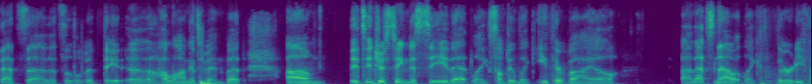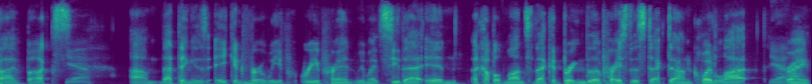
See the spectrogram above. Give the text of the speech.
that's uh, that's a little bit date uh, how long it's been, but um, it's interesting to see that like something like Aether Vial, uh, that's now at like thirty five bucks. Yeah. Um, that thing is aching for a we- reprint. We might see that in a couple months. That could bring the price of this deck down quite a lot, Yeah. right?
